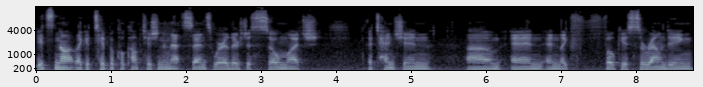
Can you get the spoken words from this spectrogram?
It's not like a typical competition in that sense where there's just so much attention um, and and like focus surrounding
